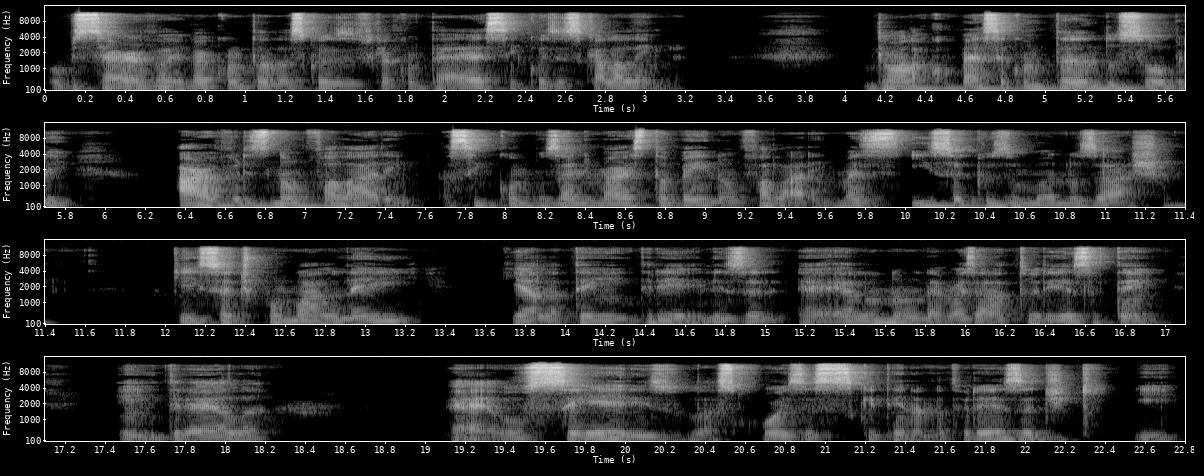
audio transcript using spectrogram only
observa e vai contando as coisas que acontecem, coisas que ela lembra. Então ela começa contando sobre árvores não falarem, assim como os animais também não falarem. Mas isso é que os humanos acham. Porque isso é tipo uma lei que ela tem entre eles. É, ela não, né? Mas a natureza tem entre ela, é, os seres, as coisas que tem na natureza, de que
